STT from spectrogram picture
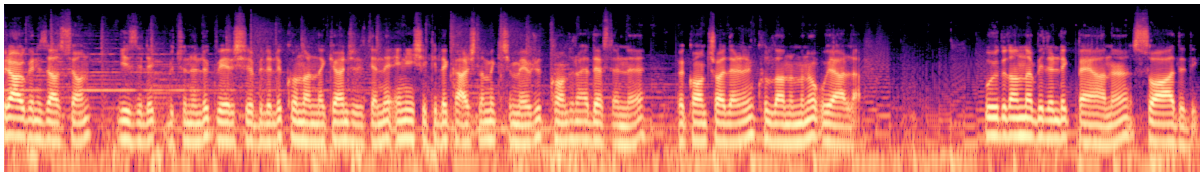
Bir organizasyon, gizlilik, bütünlük ve erişilebilirlik konularındaki önceliklerini en iyi şekilde karşılamak için mevcut kontrol hedeflerini ve kontrollerinin kullanımını uyarlar. Uygulanabilirlik beyanı, SOA dedik.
